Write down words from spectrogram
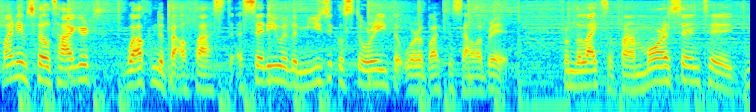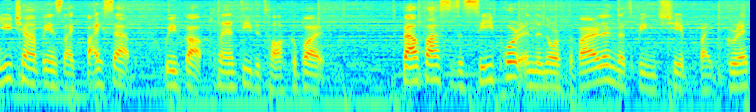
My name's Phil Taggart. Welcome to Belfast, a city with a musical story that we're about to celebrate. From the likes of Van Morrison to new champions like Bicep, we've got plenty to talk about. Belfast is a seaport in the north of Ireland that's been shaped by grit,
